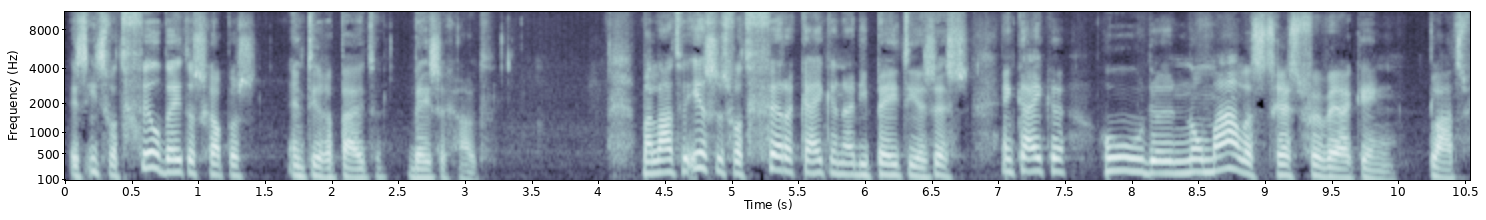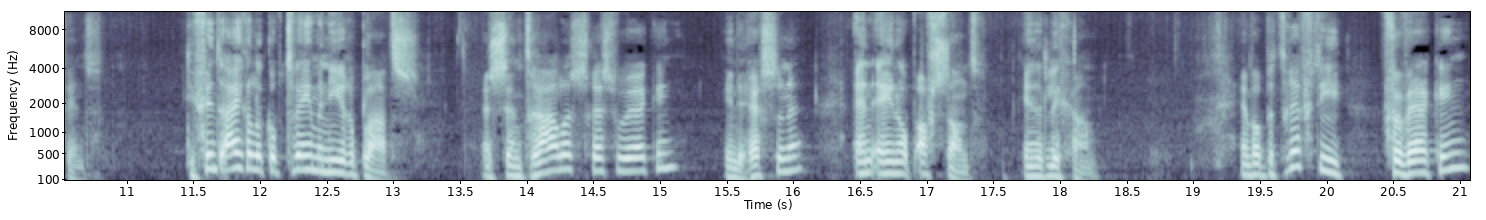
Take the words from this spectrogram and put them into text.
is iets wat veel wetenschappers en therapeuten bezighoudt. Maar laten we eerst eens wat verder kijken naar die PTSS en kijken hoe de normale stressverwerking plaatsvindt. Die vindt eigenlijk op twee manieren plaats. Een centrale stressverwerking in de hersenen en een op afstand in het lichaam. En wat betreft die verwerking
